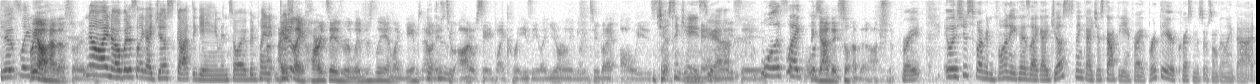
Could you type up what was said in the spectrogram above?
like, We all have that story. though. No, I know, but it's like I just got the game, and so I've been playing it. I, I Just, do like hard saves religiously, and like games nowadays too auto save like crazy. Like you don't really need to, but I always Just like, in case, yeah. Save. well, it's like well, Thank God they still have that option. right? It was just fucking funny because like I just think I just got the game for my birthday or Christmas or something like that,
